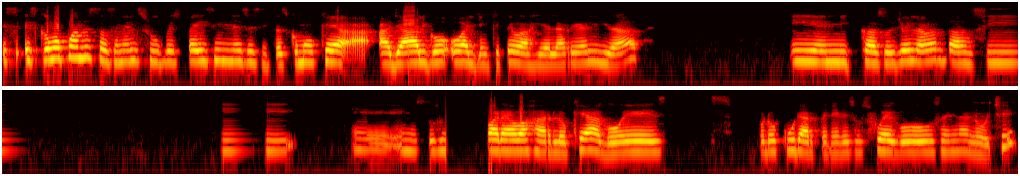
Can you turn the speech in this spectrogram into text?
es, es, como cuando estás en el subspace y necesitas como que haya algo o alguien que te baje a la realidad. Y en mi caso yo la verdad sí, y, eh, en estos para bajar lo que hago es procurar tener esos juegos en la noche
